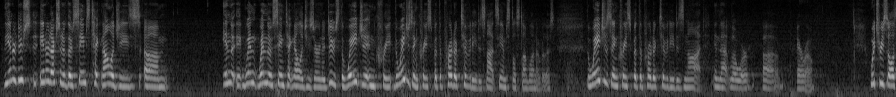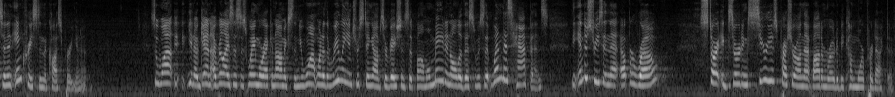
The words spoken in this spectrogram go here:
the introduction of those same technologies, um, the, when, when those same technologies are introduced, the, wage the wages increase, but the productivity does not. See, I'm still stumbling over this. The wages increase, but the productivity does not in that lower uh, arrow, which results in an increase in the cost per unit. So while, you know, again, I realize this is way more economics than you want. One of the really interesting observations that Baumol made in all of this was that when this happens, the industries in that upper row start exerting serious pressure on that bottom row to become more productive.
